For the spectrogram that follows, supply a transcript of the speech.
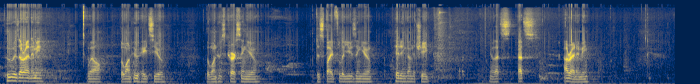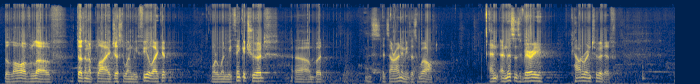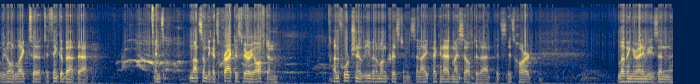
Who is our enemy? Well, the one who hates you, the one who's cursing you, despitefully using you, hitting on the cheek. You know, that's, that's our enemy. The law of love doesn't apply just when we feel like it or when we think it should, uh, but it's, it's, our enemies as well. And, and this is very counterintuitive. We don't like to, to think about that. And it's not something that's practiced very often. Unfortunately, even among Christians, and I, I can add myself to that, it's, it's hard loving your enemies, and you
